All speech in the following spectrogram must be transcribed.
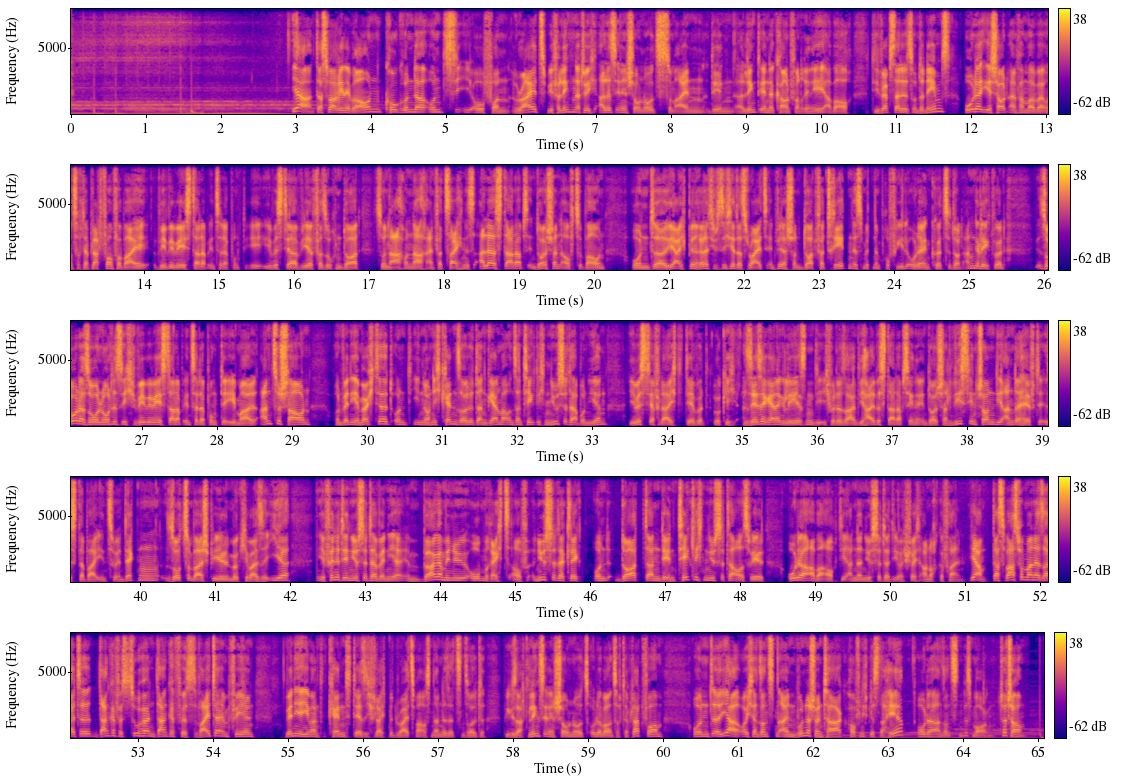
Ja, das war René Braun, Co-Gründer und CEO von Rides. Wir verlinken natürlich alles in den Show Notes. Zum einen den äh, LinkedIn-Account von René, aber auch die Webseite des Unternehmens. Oder ihr schaut einfach mal bei uns auf der Plattform vorbei, www.startupinsider.de. Ihr wisst ja, wir versuchen dort so nach und nach ein Verzeichnis aller Startups in Deutschland aufzubauen und äh, ja, ich bin relativ sicher, dass Rides entweder schon dort vertreten ist mit einem Profil oder in Kürze dort angelegt wird. So oder so lohnt es sich, www.startupinsider.de mal anzuschauen. Und wenn ihr möchtet und ihn noch nicht kennen solltet, dann gerne mal unseren täglichen Newsletter abonnieren. Ihr wisst ja vielleicht, der wird wirklich sehr, sehr gerne gelesen. Ich würde sagen, die halbe Startup-Szene in Deutschland liest ihn schon. Die andere Hälfte ist dabei, ihn zu entdecken. So zum Beispiel möglicherweise ihr. Ihr findet den Newsletter, wenn ihr im Burger-Menü oben rechts auf Newsletter klickt und dort dann den täglichen Newsletter auswählt oder aber auch die anderen Newsletter, die euch vielleicht auch noch gefallen. Ja, das war's von meiner Seite. Danke fürs Zuhören, danke fürs Weiterempfehlen. Wenn ihr jemanden kennt, der sich vielleicht mit Rights mal auseinandersetzen sollte, wie gesagt, Links in den Show Notes oder bei uns auf der Plattform. Und äh, ja, euch ansonsten einen wunderschönen Tag, hoffentlich bis nachher oder ansonsten bis morgen. Ciao, ciao.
